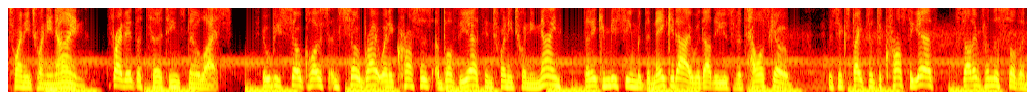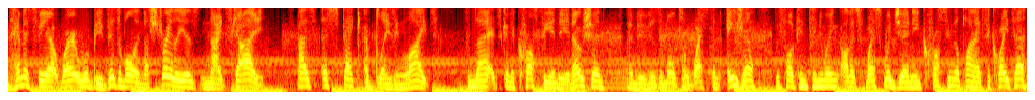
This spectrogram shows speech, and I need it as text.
2029. Friday the 13th, no less. It will be so close and so bright when it crosses above the Earth in 2029 that it can be seen with the naked eye without the use of a telescope. It's expected to cross the Earth starting from the southern hemisphere where it would be visible in Australia's night sky as a speck of blazing light. From there, it's going to cross the Indian Ocean and be visible to Western Asia before continuing on its westward journey, crossing the planet's equator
